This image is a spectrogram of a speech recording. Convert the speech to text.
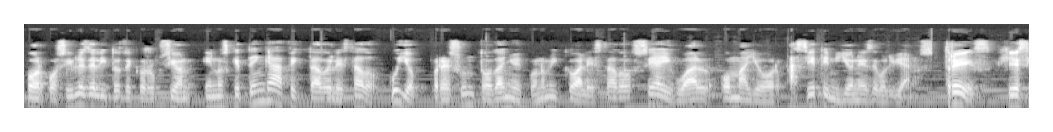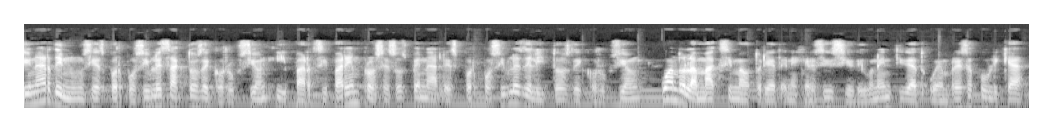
por posibles delitos de corrupción en los que tenga afectado el Estado, cuyo presunto daño económico al Estado sea igual o mayor a 7 millones de bolivianos. 3. Gestionar denuncias por posibles actos de corrupción y participar en procesos penales por posibles delitos de corrupción cuando la máxima autoridad en ejercicio de una entidad o empresa pública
